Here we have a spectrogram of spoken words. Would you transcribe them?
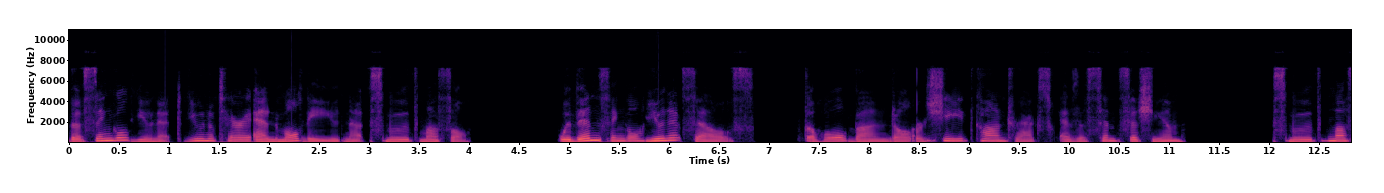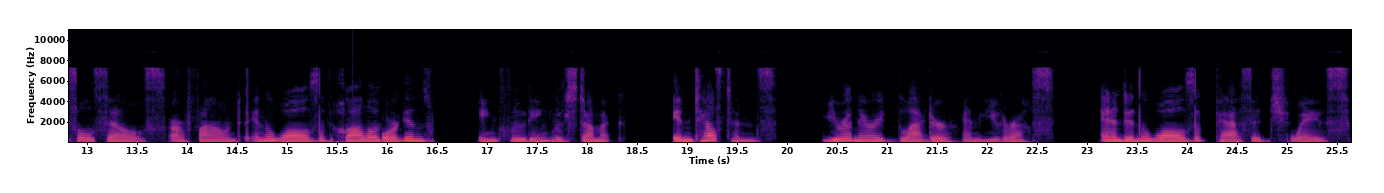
the single unit unitary and multi-unit smooth muscle. Within single unit cells, the whole bundle or sheet contracts as a syncytium. Smooth muscle cells are found in the walls of hollow organs, including the stomach, intestines, urinary bladder and uterus, and in the walls of passageways,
